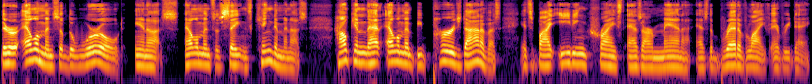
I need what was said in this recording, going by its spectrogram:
there are elements of the world in us, elements of Satan's kingdom in us. How can that element be purged out of us? It's by eating Christ as our manna, as the bread of life every day.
